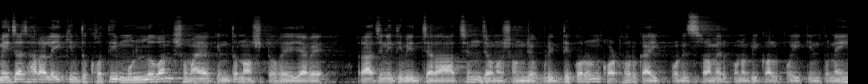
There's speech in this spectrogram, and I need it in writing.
মেজাজ হারালেই কিন্তু ক্ষতি মূল্যবান, সময়ও কিন্তু নষ্ট হয়ে যাবে। রাজনীতিবিদ যারা আছেন, জনসংযোগ বৃদ্ধি করুন, কঠোর কায়িক পরিশ্রমের কোনো বিকল্পই কিন্তু নেই।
